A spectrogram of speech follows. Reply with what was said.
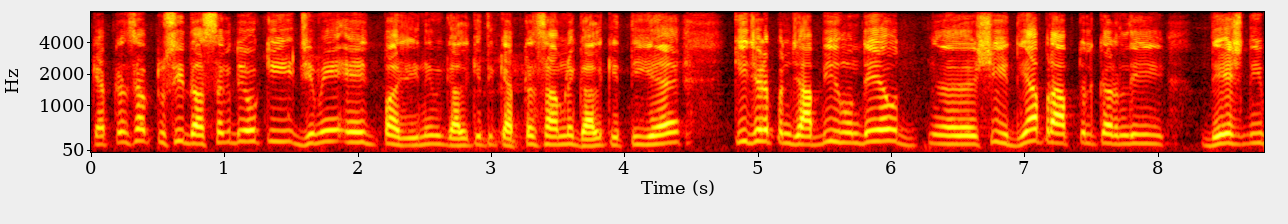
ਕੈਪਟਨ ਸਾਹਿਬ ਤੁਸੀਂ ਦੱਸ ਸਕਦੇ ਹੋ ਕਿ ਜਿਵੇਂ ਇਹ ਭਾਜੀ ਨੇ ਵੀ ਗੱਲ ਕੀਤੀ ਕੈਪਟਨ ਸਾਹਿਬ ਨੇ ਗੱਲ ਕੀਤੀ ਹੈ ਕਿ ਜਿਹੜੇ ਪੰਜਾਬੀ ਹੁੰਦੇ ਆ ਉਹ ਸ਼ਹੀਦੀਆਂ ਪ੍ਰਾਪਤ ਕਰਨ ਲਈ ਦੇਸ਼ ਦੀ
